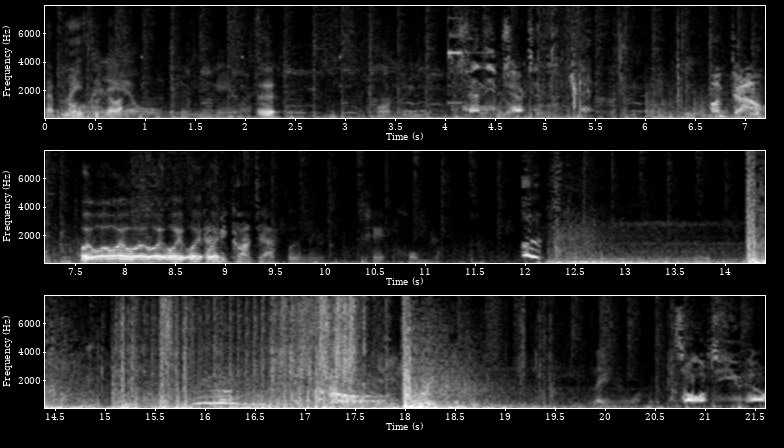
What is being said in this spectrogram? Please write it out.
แบบในสุดแล้วอะไม่ยิงได้วะเออโค ตรดี Defend the objective. I'm down. โอ้ยโอ้ยโอ้ยโอ้ยโอ้ยโอ้ยโอ้ยโอ้ย Enemy contact. เปิดแม่งเคคมว่ะแรงวะ It's all up to you now.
